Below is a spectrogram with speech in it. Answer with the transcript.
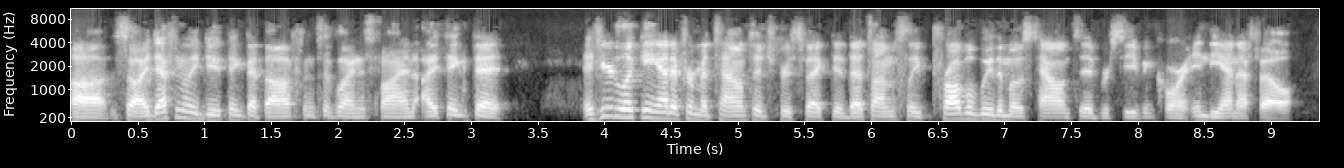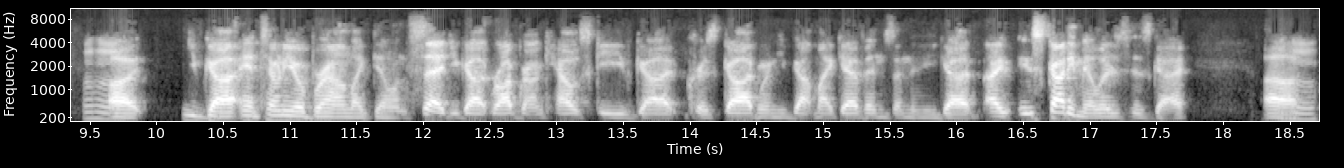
Uh, so I definitely do think that the offensive line is fine. I think that if you're looking at it from a talented perspective, that's honestly probably the most talented receiving core in the NFL. Mhm. Uh, you've got Antonio Brown, like Dylan said. You got Rob Gronkowski. You've got Chris Godwin. You've got Mike Evans, and then you got I, Scotty Miller's his guy. Uh, Mhm.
